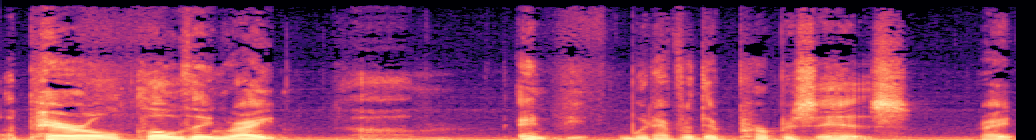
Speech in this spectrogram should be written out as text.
apparel, clothing, right? Um, and whatever their purpose is, right?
